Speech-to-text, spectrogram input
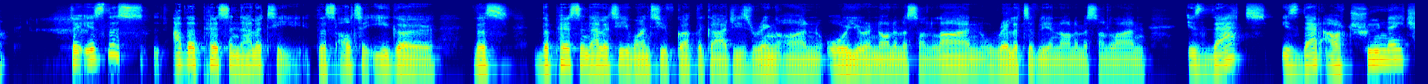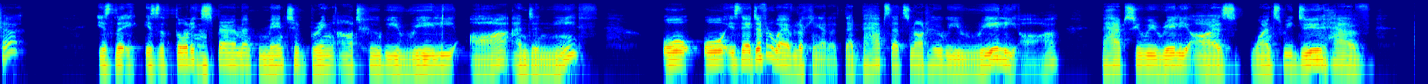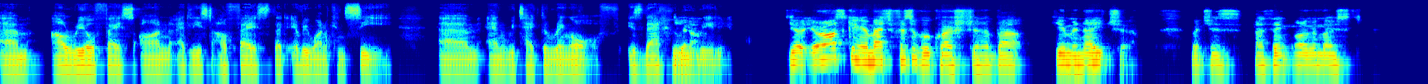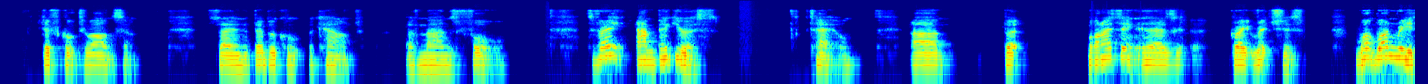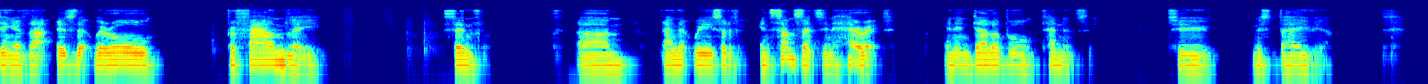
So is this other personality, this alter ego, this the personality once you've got the Gyges ring on, or you're anonymous online, or relatively anonymous online, is that is that our true nature? Is the is the thought mm. experiment meant to bring out who we really are underneath? Or or is there a different way of looking at it? That perhaps that's not who we really are, perhaps who we really are is once we do have um, our real face on, at least our face that everyone can see, um, and we take the ring off. Is that who yeah. we really You're, you're asking a metaphysical question about human nature, which is, I think, one of the most difficult to answer. So, the biblical account of man's fall. It's a very ambiguous tale, uh, but what I think has great riches. One, one reading of that is that we're all profoundly sinful, um, and that we sort of, in some sense, inherit an indelible tendency to misbehavior.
